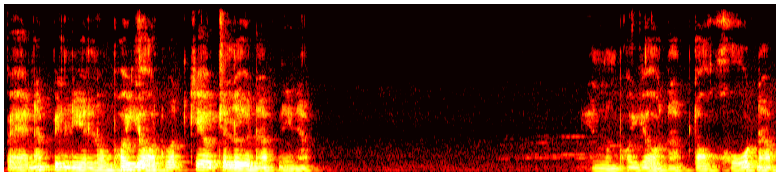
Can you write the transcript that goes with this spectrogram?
แปดนะเป็นเหรียญหลวงพ่อหยอดวัดแก้วเจริญนะครับนี่นะครับเหรียญหลวงพ่อหยอดนะครับต่อโค้ดนะครับ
